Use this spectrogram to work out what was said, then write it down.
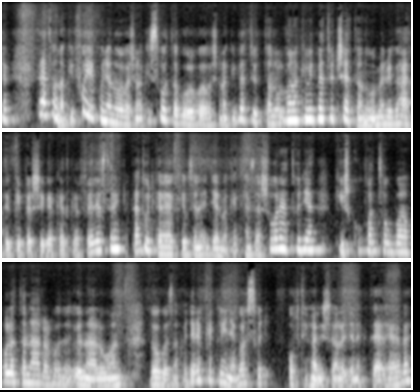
Egyidősek. Tehát van, aki folyékonyan olvas, van, aki szótagol olvas, van, aki betűt tanul, van, aki mit betűt se tanul, mert még a háttérképességeket kell fejleszteni. Tehát úgy kell elképzelni egy gyermekek házás órát, hogy ilyen kis kupacokban, hol a tanárral, hol önállóan dolgoznak a gyerekek. Lényeg az, hogy optimálisan legyenek terhelve,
